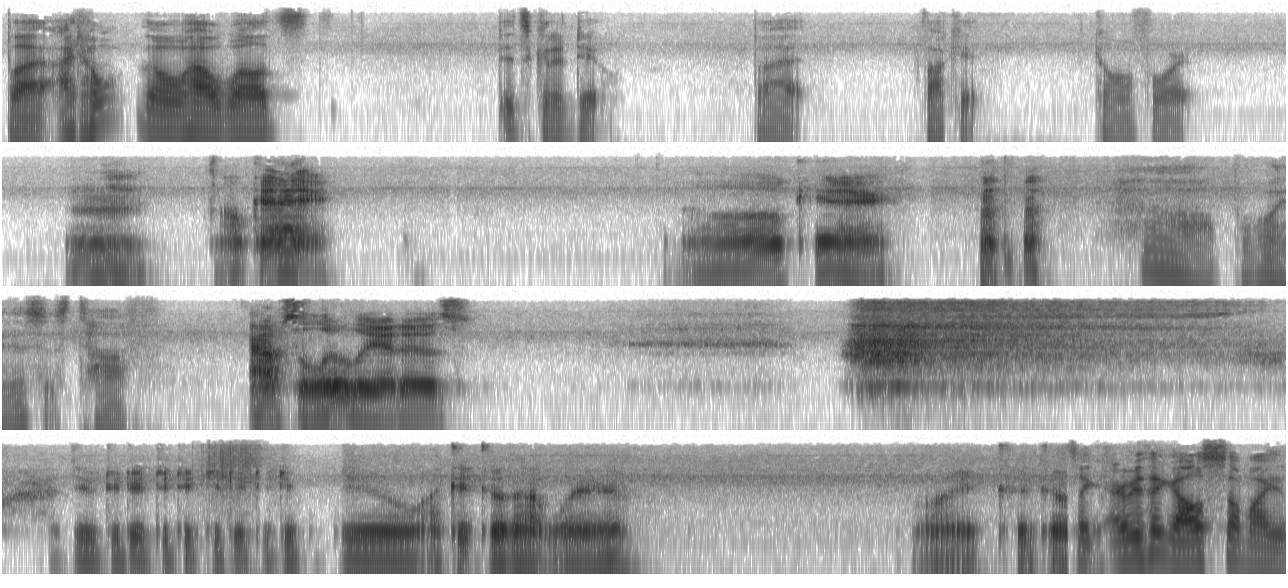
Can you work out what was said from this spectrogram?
but I don't know how well it's, it's gonna do. But fuck it, going for it. Hmm. Okay. Okay. Oh boy, this is tough. Absolutely, it is. Do, do, do, do, do, do, do, do. I could go that way. I could go. It's like everything else on my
